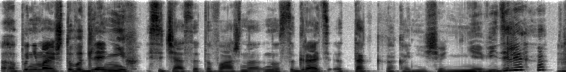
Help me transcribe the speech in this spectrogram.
а, понимая, что вот для них сейчас это важно, ну, сыграть так, как они еще не видели. Угу.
